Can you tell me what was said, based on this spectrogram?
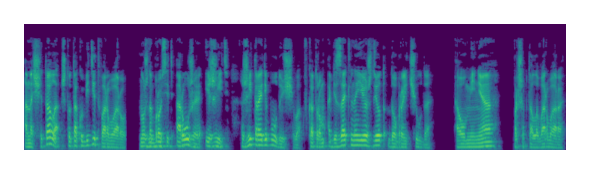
Она считала, что так убедит Варвару, Нужно бросить оружие и жить, жить ради будущего, в котором обязательно ее ждет доброе чудо. А у меня, прошептала Варвара,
